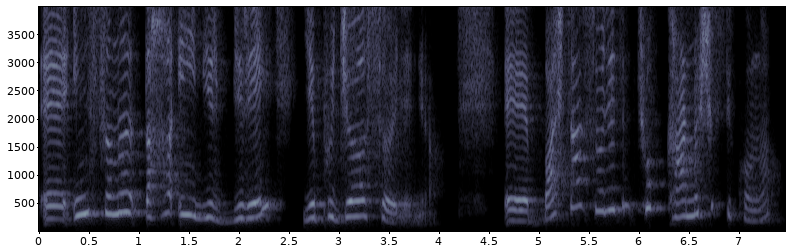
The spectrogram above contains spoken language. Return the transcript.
e, insanı daha iyi bir birey yapacağı söyleniyor. E, baştan söyledim çok karmaşık bir konu.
